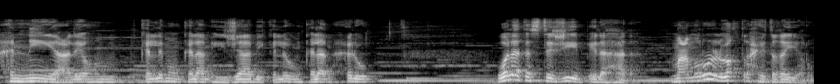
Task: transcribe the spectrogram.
حنية عليهم كلمهم كلام إيجابي كلمهم كلام حلو. ولا تستجيب إلى هذا. مع مرور الوقت راح يتغيروا.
